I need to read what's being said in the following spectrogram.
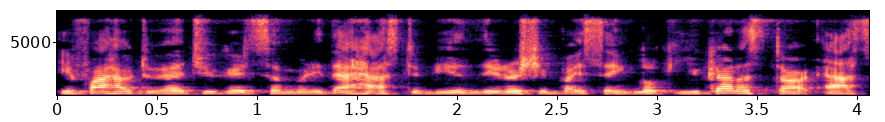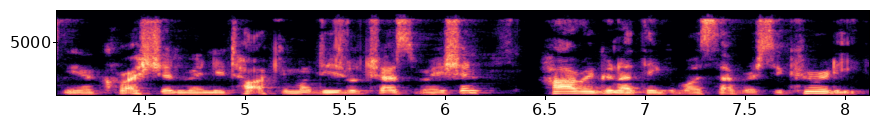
if I have to educate somebody, that has to be in leadership by saying, look, you got to start asking a question when you're talking about digital transformation. How are we going to think about cybersecurity?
